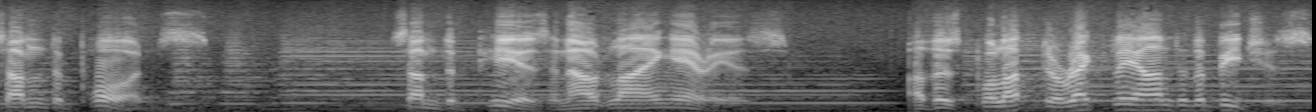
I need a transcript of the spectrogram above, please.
some to ports, some to piers and outlying areas. Others pull up directly onto the beaches.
